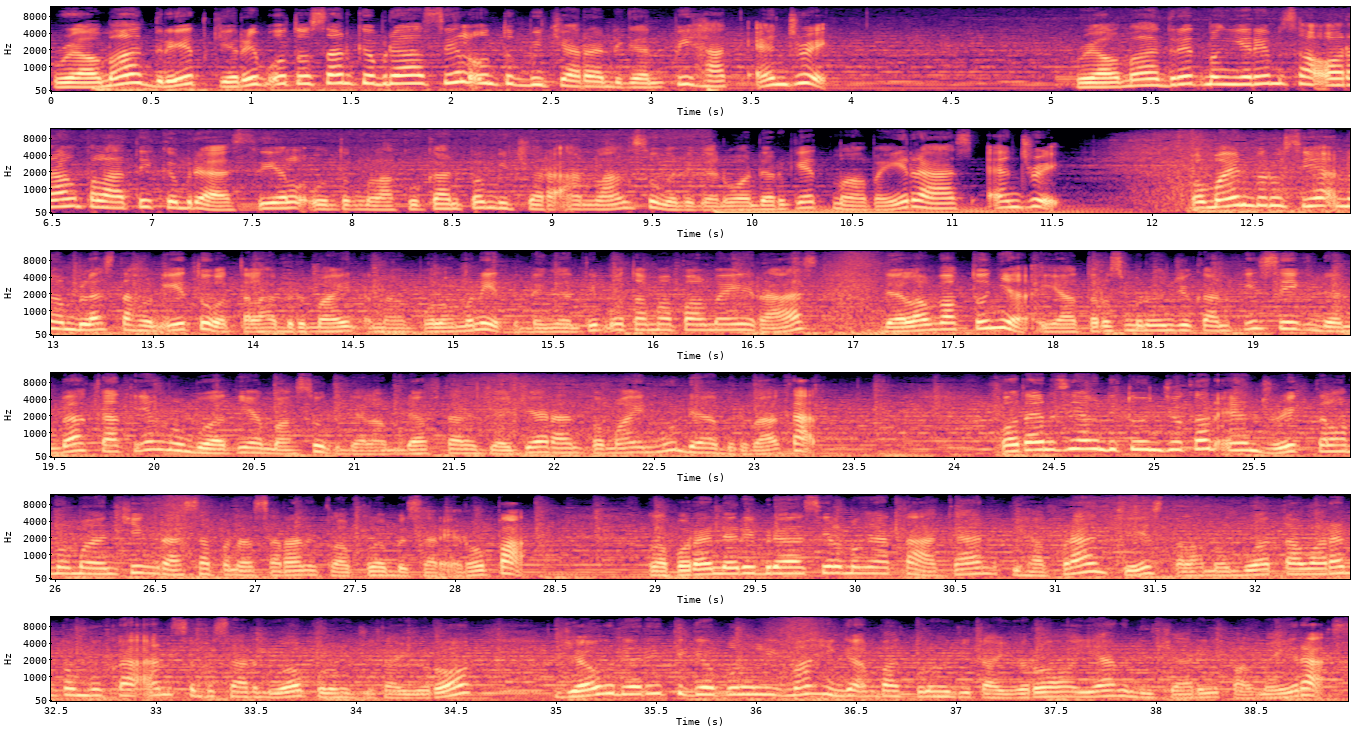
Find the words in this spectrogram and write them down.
Real Madrid kirim utusan ke Brasil untuk bicara dengan pihak Endrick. Real Madrid mengirim seorang pelatih ke Brasil untuk melakukan pembicaraan langsung dengan wonderkid Palmeiras, Endrick. Pemain berusia 16 tahun itu telah bermain 60 menit dengan tim utama Palmeiras. Dalam waktunya, ia terus menunjukkan fisik dan bakat yang membuatnya masuk dalam daftar jajaran pemain muda berbakat. Potensi yang ditunjukkan Endrick telah memancing rasa penasaran klub-klub besar Eropa. Laporan dari Brasil mengatakan pihak Prancis telah membuat tawaran pembukaan sebesar 20 juta euro, jauh dari 35 hingga 40 juta euro yang dicari Palmeiras.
